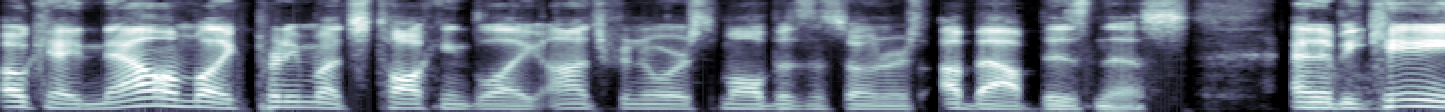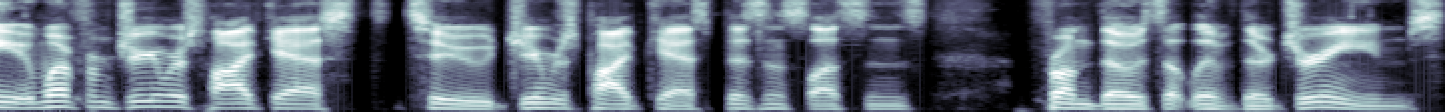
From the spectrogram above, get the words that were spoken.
okay, now I'm like pretty much talking to like entrepreneurs, small business owners about business, and it became it went from Dreamers podcast to Dreamers podcast business lessons from those that live their dreams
